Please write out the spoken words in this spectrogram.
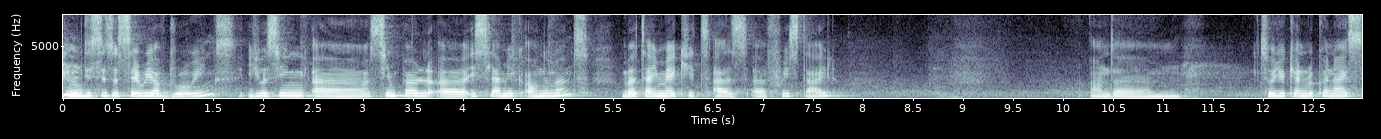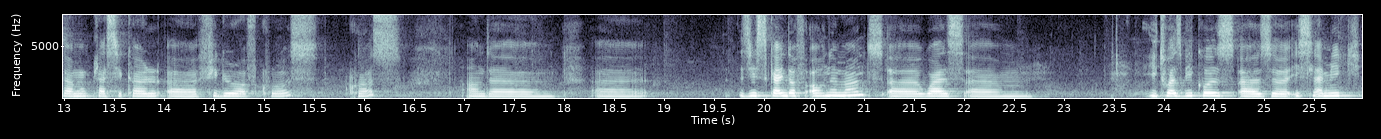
this is a series of drawings using uh, simple uh, Islamic ornaments, but I make it as a freestyle. And um, so you can recognize some classical uh, figure of cross, cross. And uh, uh, this kind of ornament uh, was, um, it was because the Islamic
